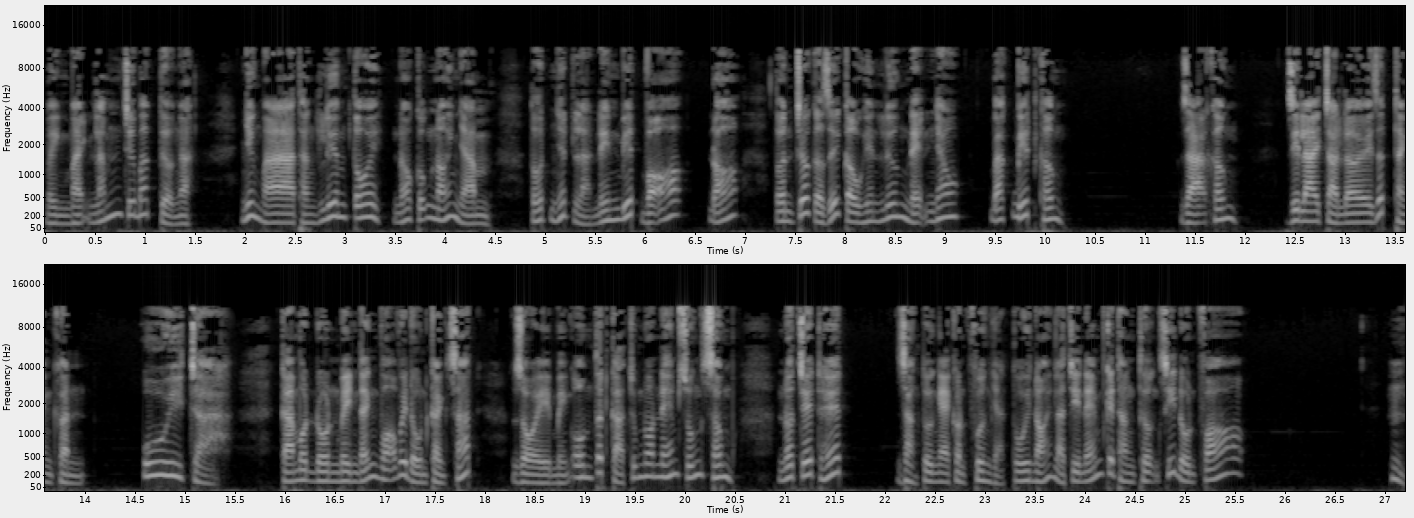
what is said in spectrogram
mình mạnh lắm chứ bác tưởng à. Nhưng mà thằng Liêm tôi, nó cũng nói nhầm, tốt nhất là nên biết võ. Đó, tuần trước ở dưới cầu Hiền Lương nện nhau, bác biết không? Dạ không. Di Lai trả lời rất thành khẩn. Ui chà, cả một đồn mình đánh võ với đồn cảnh sát, rồi mình ôm tất cả chúng nó ném xuống sông. Nó chết hết. Rằng tôi nghe con Phương nhà tôi nói là chỉ ném cái thằng thượng sĩ đồn phó. Hừm,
